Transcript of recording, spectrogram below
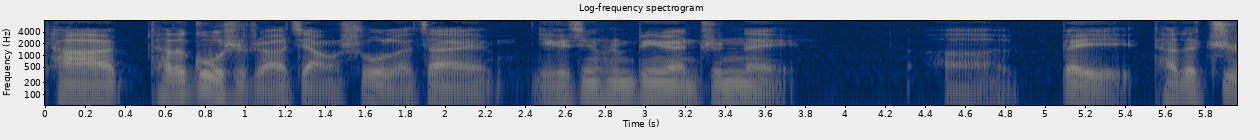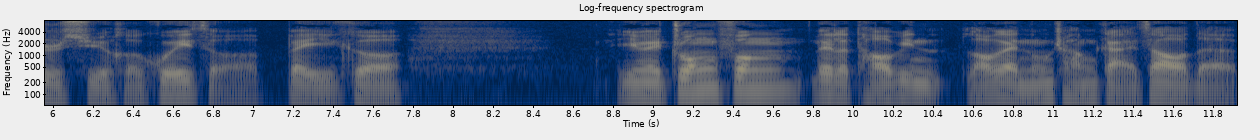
他他的故事主要讲述了在一个精神病院之内，呃。被他的秩序和规则被一个因为装疯为了逃避劳改农场改造的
